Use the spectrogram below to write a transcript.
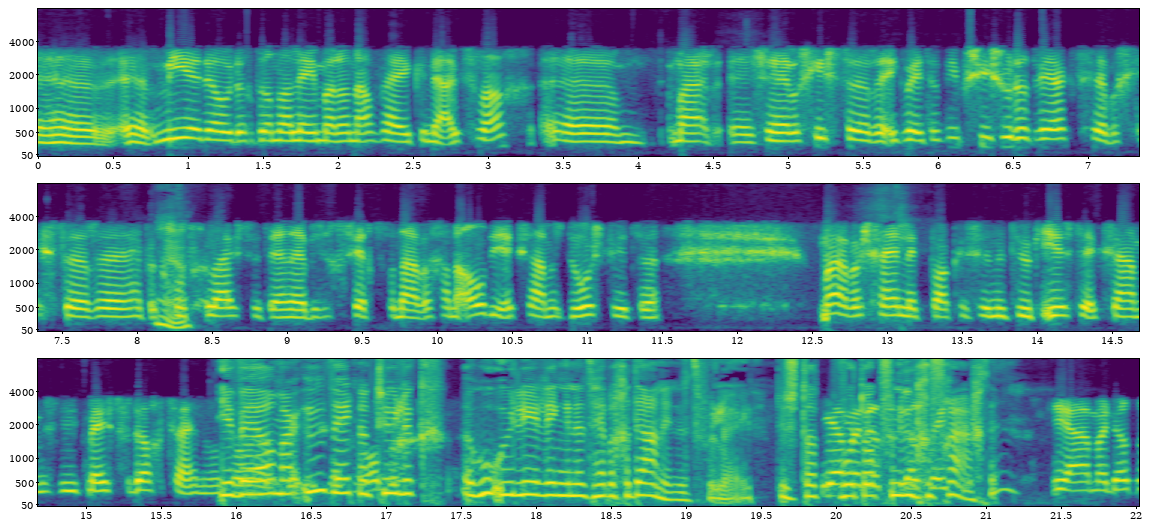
uh, meer nodig dan alleen maar een afwijkende uitslag. Ehm, maar ze hebben gisteren, ik weet ook niet precies hoe dat werkt, ze hebben gisteren, heb ik oh goed geluisterd en hebben ze gezegd van nou we gaan al die examens doorspitten. Maar waarschijnlijk pakken ze natuurlijk eerst de examens die het meest verdacht zijn. Want Jawel, maar u weet natuurlijk hoe uw leerlingen het hebben gedaan in het verleden. Dus dat wordt ook dat, van u gevraagd, hè? Ja, maar dat,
